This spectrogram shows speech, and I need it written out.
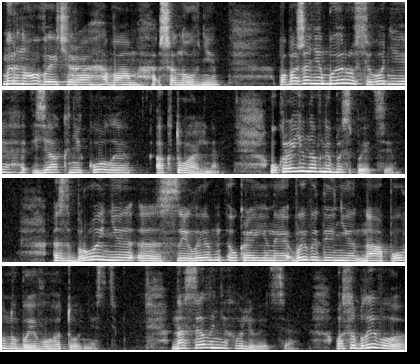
Мирного вечора вам, шановні. Побажання миру сьогодні як ніколи актуальне. Україна в небезпеці. Збройні е, сили України виведені на повну бойову готовність. Населення хвилюється. Особливо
